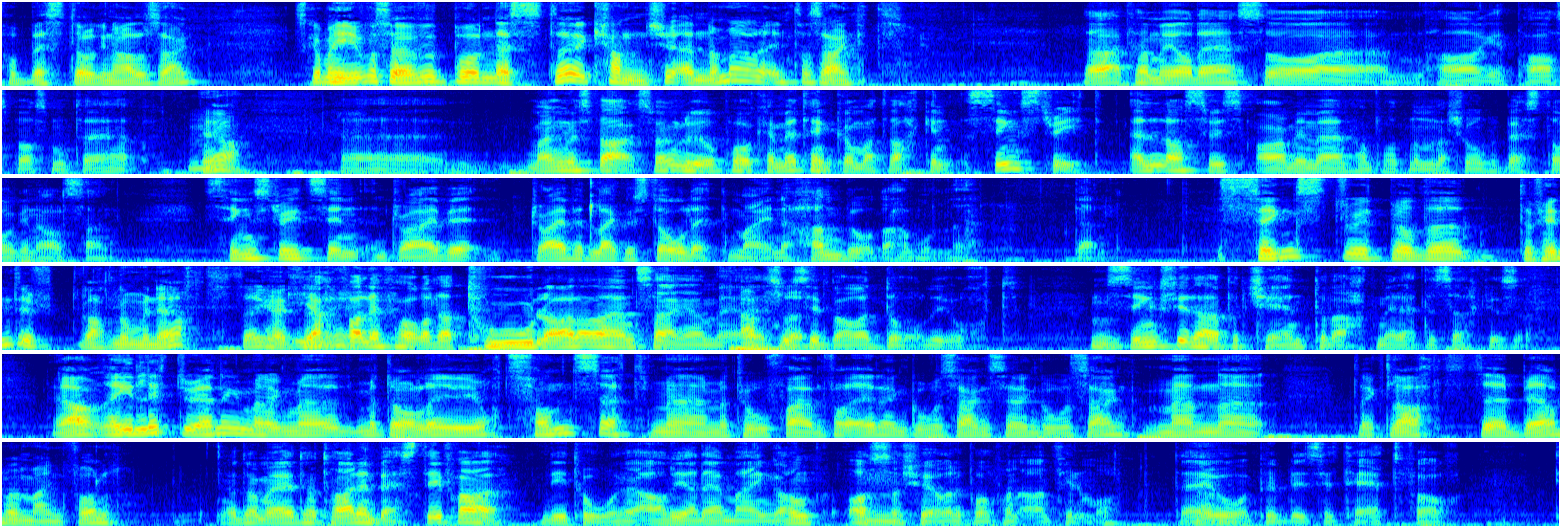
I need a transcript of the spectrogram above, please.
for beste originale sang. Skal vi hive oss over på neste, kanskje enda mer interessant? Ja, før vi gjør det, så uh, har jeg et par spørsmål til her. Ja. Uh, Magnus Bergsvang lurer på hva vi tenker om at verken Sing Street eller Swiss Army Man har fått nominasjon på beste originalsang. Sing Street sin Drive It, Drive It Like We Stole It mener han burde ha vunnet den. Sing Street burde definitivt vært nominert. Det er. Iallfall i forhold til to La La Land-sanger med. Absolutt. Jeg syns de bare er dårlig gjort. Sing Street hadde fortjent å vært med i dette sirkuset. Ja, jeg er litt uenig med deg med, med dårlig gjort sånn sett med, med to fra en. For er det en god sang, så er det en god sang. Men uh, det er klart det er bedre med mangfold. Da må jeg ta den beste ifra de to, avgjøre det med en gang, og så kjøre det på på en annen film opp. Det er jo publisitet for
